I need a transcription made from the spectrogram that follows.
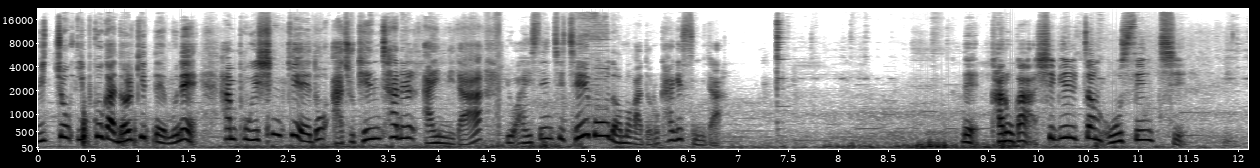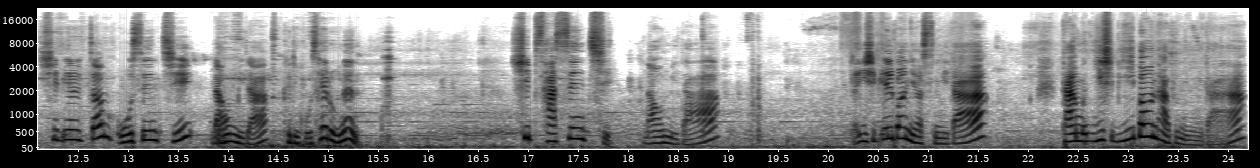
위쪽 입구가 넓기 때문에 한 폭이 심기에도 아주 괜찮을 아이입니다. 요 아이 센치 재고 넘어가도록 하겠습니다. 네, 가로가 11.5cm 11.5cm 나옵니다. 그리고 세로는 14cm 나옵니다. 자, 21번이었습니다. 다음은 22번 화분입니다.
